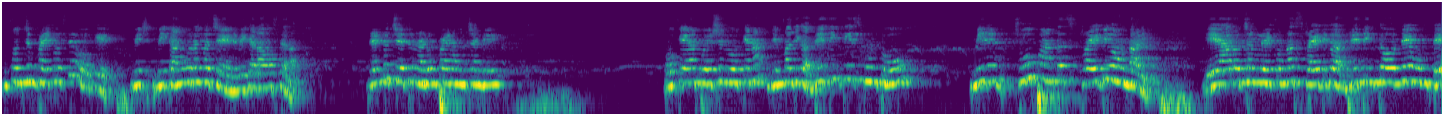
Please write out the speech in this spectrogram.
కొంచెం పైకి వస్తే ఓకే. మీ మీకు అనుగుణంగా చేయండి మీకు ఎలా వస్తే అలా. రెండు చేతులు నడుము పైన ఉంచండి. ఓకేనా? పొజిషన్ ఓకేనా? నెమ్మదిగా బ్రీతింగ్ తీసుకుంటూ మీ చూపు అంతా స్ట్రైట్గా ఉండాలి. ఏ ఆలోచన లేకుండా స్ట్రైట్గా బ్రీతింగ్తోనే ఉంటే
